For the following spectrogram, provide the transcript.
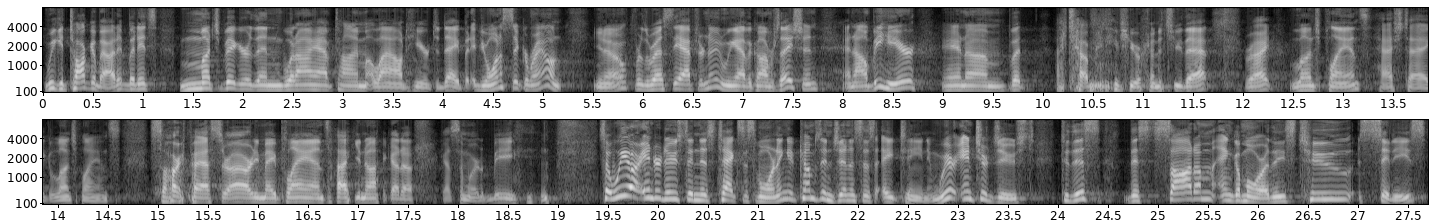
we could talk about it, but it's much bigger than what I have time allowed here today. But if you want to stick around, you know, for the rest of the afternoon, we can have a conversation, and I'll be here. And um, but I doubt many of you are going to do that, right? Lunch plans, hashtag lunch plans. Sorry, Pastor, I already made plans. I, you know, I gotta got somewhere to be. So we are introduced in this text this morning. It comes in Genesis 18, and we're introduced to this, this Sodom and Gomorrah, these two cities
